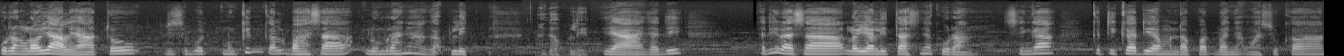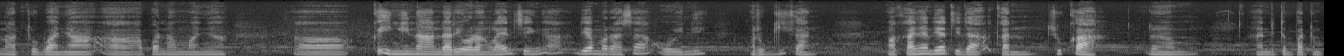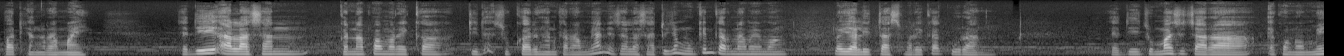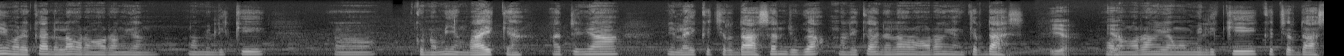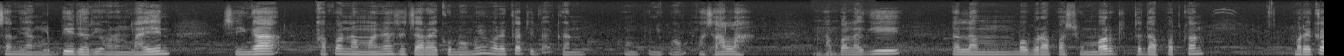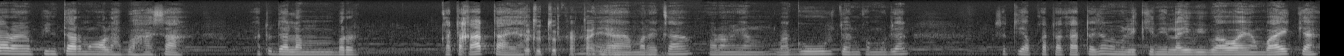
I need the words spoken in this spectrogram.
kurang loyal ya atau disebut mungkin kalau bahasa lumrahnya agak pelit. Agak pelit. Ya, jadi jadi rasa loyalitasnya kurang sehingga ketika dia mendapat banyak masukan atau banyak uh, apa namanya uh, keinginan dari orang lain sehingga dia merasa oh ini merugikan. Makanya dia tidak akan suka um, di tempat-tempat yang ramai. Jadi alasan kenapa mereka tidak suka dengan keramaian ya salah satunya mungkin karena memang loyalitas mereka kurang. Jadi cuma secara ekonomi mereka adalah orang-orang yang memiliki uh, ekonomi yang baik ya. Artinya nilai kecerdasan juga mereka adalah orang-orang yang cerdas. Iya. Orang-orang yang memiliki kecerdasan yang lebih dari orang lain sehingga apa namanya secara ekonomi mereka tidak akan mempunyai masalah. Hmm. Apalagi dalam beberapa sumber kita dapatkan mereka orang yang pintar mengolah bahasa atau dalam berkata-kata ya. Bertutur katanya. Ya, mereka orang yang bagus dan kemudian setiap kata-katanya memiliki nilai wibawa yang baik ya.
